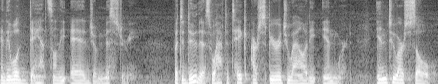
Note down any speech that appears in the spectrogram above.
and then we'll dance on the edge of mystery. But to do this, we'll have to take our spirituality inward, into our soul,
